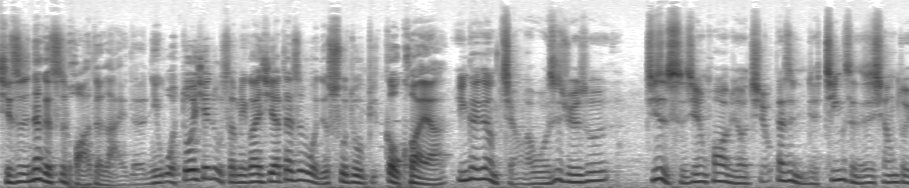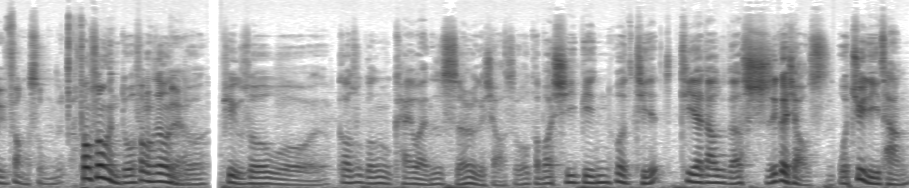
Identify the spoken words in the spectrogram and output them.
其实那个是划得来的，你我多一些路程没关系啊，但是我的速度够快啊。应该这样讲了，我是觉得说，即使时间花的比较久，但是你的精神是相对放松的，放松很多，放松很多。啊、譬如说我高速公路开完是十二个小时，我搞不好西滨或者替替代道路只要十个小时，我距离长，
